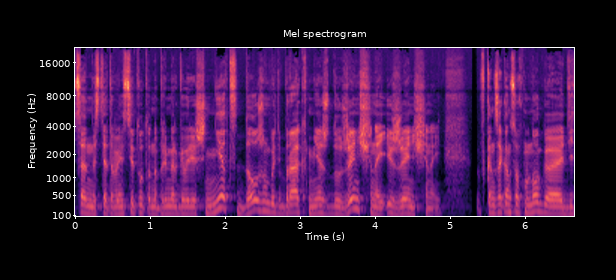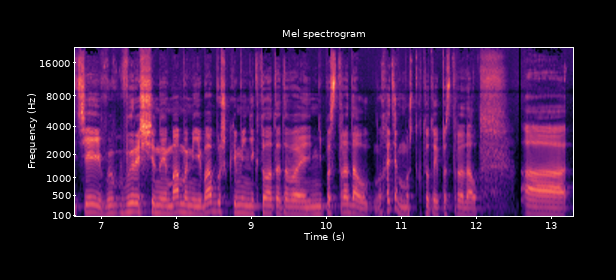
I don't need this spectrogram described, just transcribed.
ценность этого института, например, говоришь, нет, должен быть брак между женщиной и женщиной. В конце концов, много детей, выращенные мамами и бабушками, никто от этого не пострадал. Ну, хотя, может, кто-то и пострадал. А,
